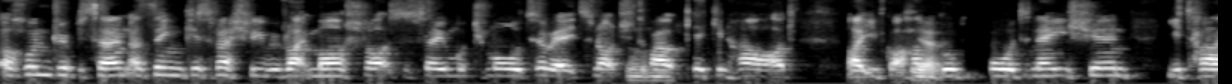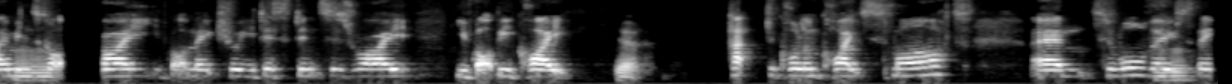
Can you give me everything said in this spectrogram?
a hundred percent. I think especially with like martial arts, there's so much more to it. It's not just mm-hmm. about kicking hard. Like you've got to have yeah. good coordination. Your timing's mm-hmm. got right. You've got to make sure your distance is right. You've got to be quite yeah tactical and quite smart. Um, so all those mm-hmm. things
